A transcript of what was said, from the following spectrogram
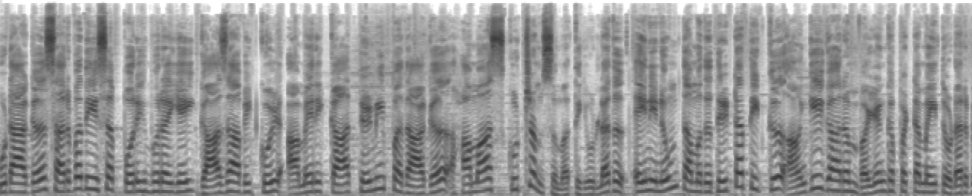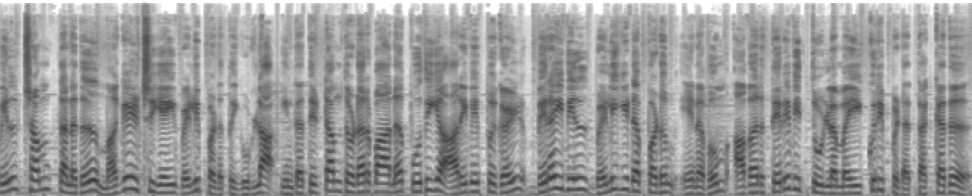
ஊடாக சர்வதேச பொறிமுறையை காசாவிற்குள் அமெரிக்கா திணிப்பதாக ஹமாஸ் குற்றம் சுமத்தியுள்ளது. எனினும் தமது திட்டத்திற்கு அங்கீகாரம் வழங்கப்பட்டமை தொடர்பில் ட்ரம்ப் தனது மகிழ்ச்சி மகிழ்ச்சியை வெளிப்படுத்தியுள்ளார். இந்த திட்டம் தொடர்பான புதிய அறிவிப்புகள் விரைவில் வெளியிடப்படும் எனவும் அவர் தெரிவித்துள்ளமை குறிப்பிடத்தக்கது.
